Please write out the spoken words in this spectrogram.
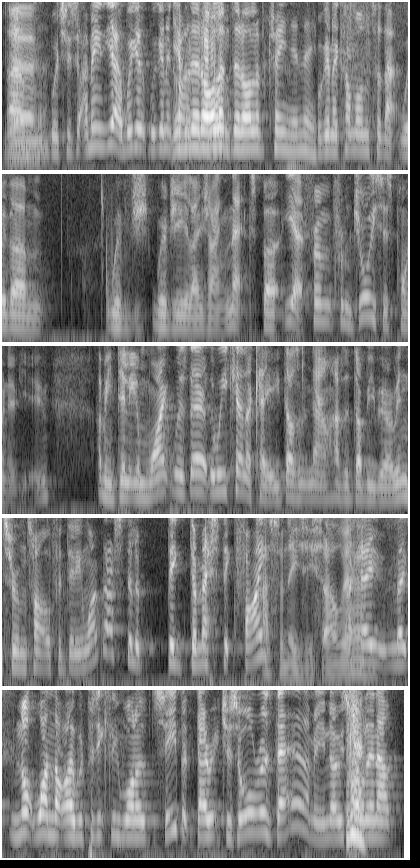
Yeah. um, which is, I mean, yeah, we're we're going to yeah, kind but they're come all up. They're all up training. Eh? We're going to come on to that with um with with Zhilei Zhang next, but yeah, from from Joyce's point of view, I mean, Dillian Whyte was there at the weekend. Okay, he doesn't now have the WBO interim title for Dillian Whyte, but that's still a big domestic fight. that's an easy sell. Yeah. Okay, like, not one that I would particularly want to see, but Derek Chisora's there. I mean, he knows calling out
